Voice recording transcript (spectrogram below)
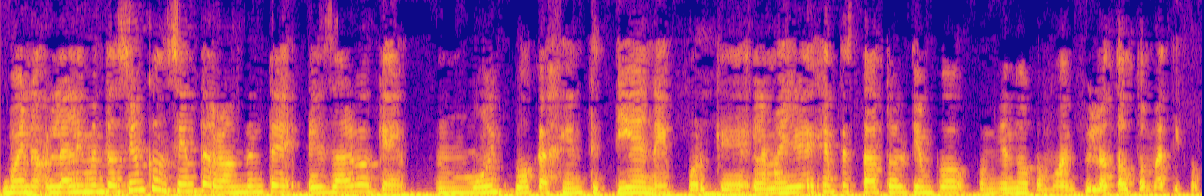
Bueno, la alimentación consciente realmente es algo que muy poca gente tiene, porque la mayoría de gente está todo el tiempo comiendo como en piloto automático.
